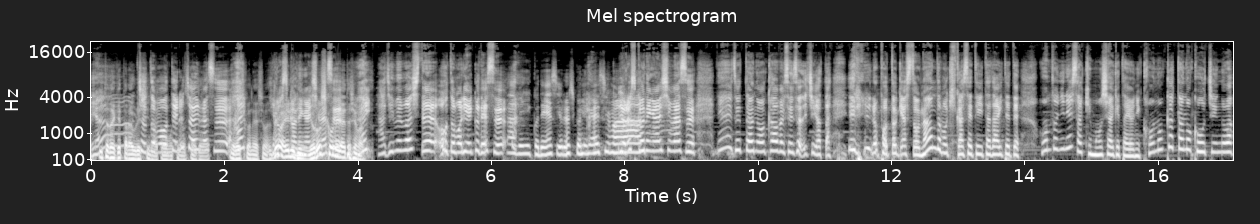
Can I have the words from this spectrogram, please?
いただけたら嬉しいなと思ってちょっともう照れますので、ちゃいます。よろしくお願いします。はではエリリンよろしくお願いいたします。はい。はじめまして、大友理恵子です。よあ、ベリコです。よろしくお願いします。ろしくお願いします。ねえ、ずっとあの、川辺先生、違った。エリリのポッドキャストを何度も聞かせていただいてて、本当にね、さっき申し上げたように、この方のコーチングは、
